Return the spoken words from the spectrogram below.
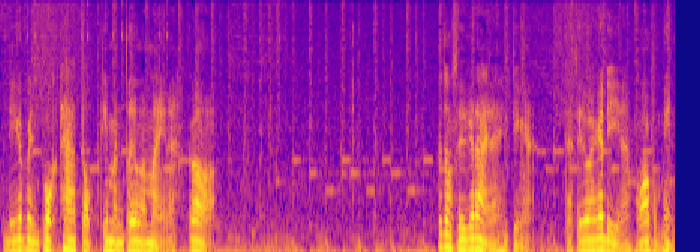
อันนี้ก็เป็นพวกท่าตบที่มันเพิ่มมาใหม่นะก็ไม่ต้องซื้อก็ได้นะจริงๆอะ่ะแต่ซื้อไว้ก็ดีนะ เพราะว่าผมเห็น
